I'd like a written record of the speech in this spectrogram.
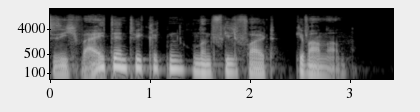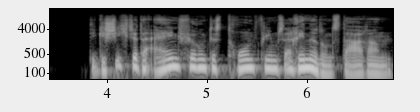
die sich weiterentwickelten und an Vielfalt gewannen. Die Geschichte der Einführung des Tonfilms erinnert uns daran,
